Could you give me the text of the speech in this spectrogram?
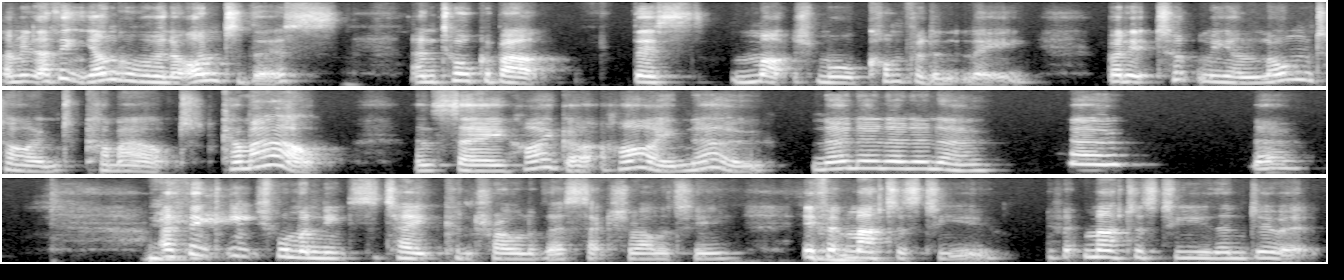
I mean, I think younger women are onto this and talk about this much more confidently. But it took me a long time to come out, come out and say, hi, gut, hi, no, no, no, no, no, no. No, no. I think each woman needs to take control of their sexuality if it mm. matters to you. If it matters to you, then do it.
